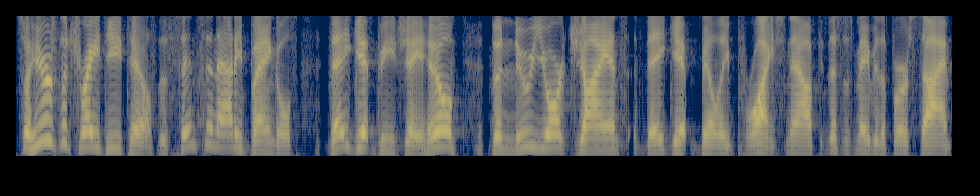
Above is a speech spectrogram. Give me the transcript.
So here's the trade details. The Cincinnati Cincinnati Bengals, they get BJ Hill. The New York Giants, they get Billy Price. Now, if this is maybe the first time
